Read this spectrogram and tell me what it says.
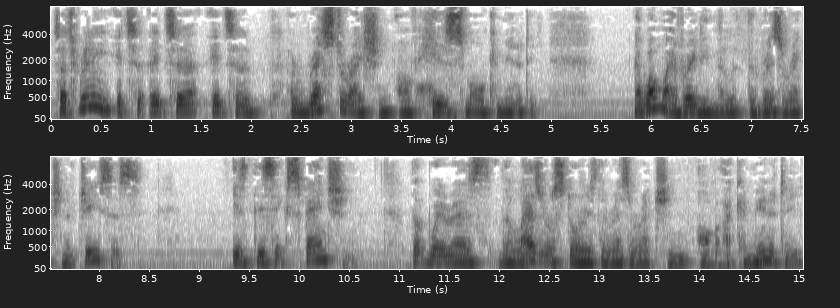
So it's really, it's, it's a, it's a, a restoration of his small community. Now one way of reading the, the resurrection of Jesus is this expansion that whereas the Lazarus story is the resurrection of a community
